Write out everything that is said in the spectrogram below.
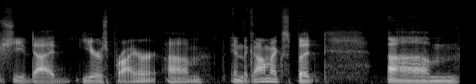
She died years prior um, in the comics, but um,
